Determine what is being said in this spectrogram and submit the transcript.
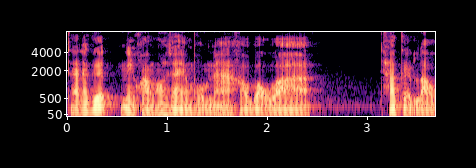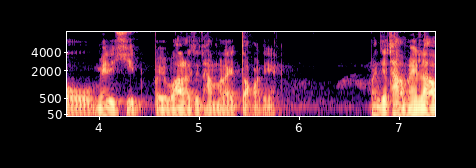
แต่ถ้าเกิดในความเข้าใจของผมนะ เขาบอกว่าถ้าเกิดเราไม่ได้คิดไปว่าเราจะทำอะไรต่อเนี่ย มันจะทำให้เรา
